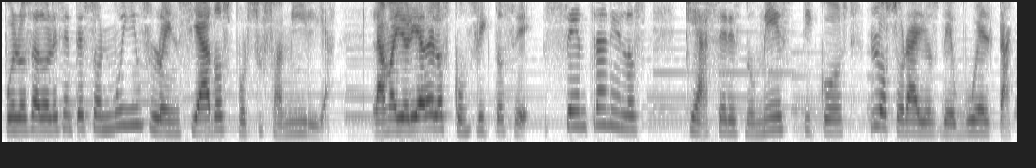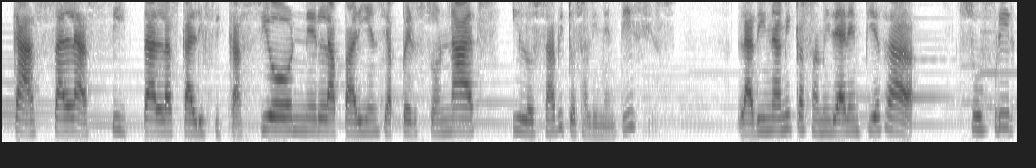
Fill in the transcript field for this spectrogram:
Pues los adolescentes son muy influenciados por su familia. La mayoría de los conflictos se centran en los quehaceres domésticos, los horarios de vuelta a casa, la cita, las calificaciones, la apariencia personal y los hábitos alimenticios. La dinámica familiar empieza a sufrir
